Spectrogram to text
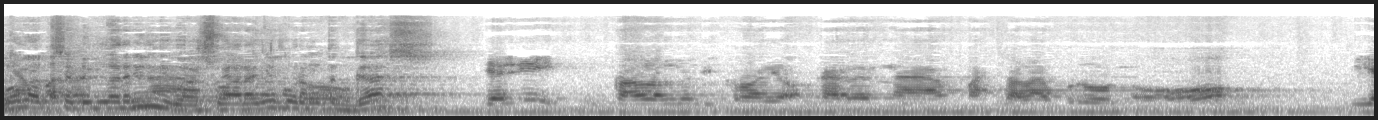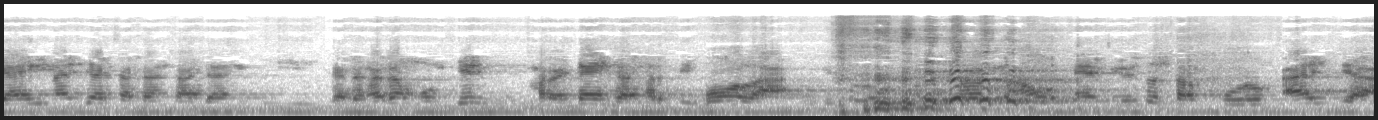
Gue nggak bisa dengerin juga suaranya kurang tegas. Jadi kalau lu dikeroyok karena masalah Bruno, iyain aja kadang-kadang kadang-kadang mungkin mereka yang nggak ngerti bola gitu. Kalau mau MU itu terpuruk aja.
